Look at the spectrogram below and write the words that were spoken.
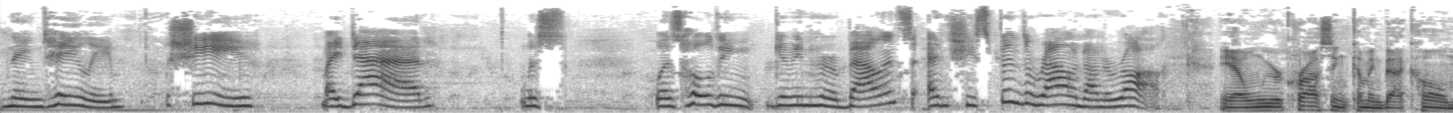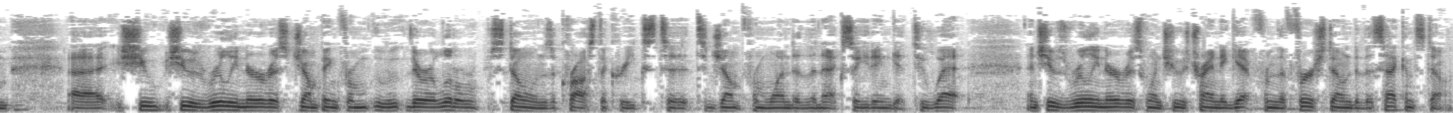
named haley she my dad was was holding giving her balance and she spins around on a rock Yeah, when we were crossing coming back home, uh, she she was really nervous jumping from. There were little stones across the creeks to, to jump from one to the next, so you didn't get too wet. And she was really nervous when she was trying to get from the first stone to the second stone.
